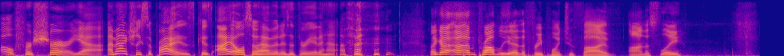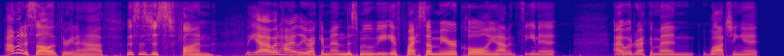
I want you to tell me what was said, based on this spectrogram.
Oh, for sure. Yeah, I'm actually surprised because I also have it as a three and a half. Like I, I'm probably at a three point two five. Honestly, I'm at a solid three and a half. This is just fun. But yeah, I would highly recommend this movie if by some miracle you haven't seen it. I would recommend watching it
